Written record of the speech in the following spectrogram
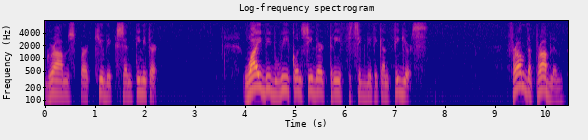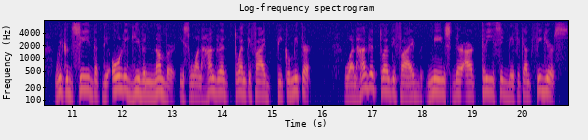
grams per cubic centimeter. Why did we consider three significant figures? From the problem, we could see that the only given number is 125 picometer. 125 means there are three significant figures.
